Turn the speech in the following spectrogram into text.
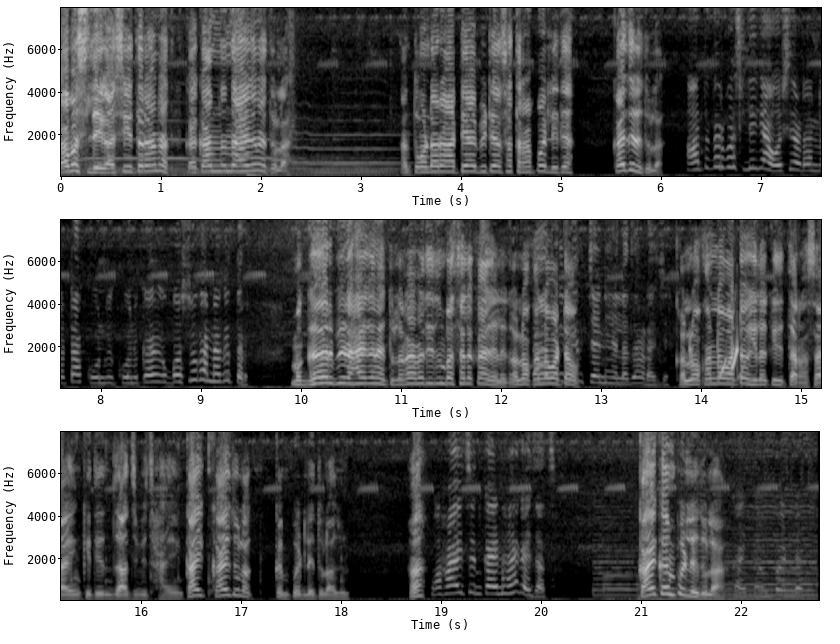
का बसली का अशी इथं राहणार काय कामधंदा आहे का नाही तुला? आणि तोंडावर आट्या बिट्या सतरा पडले त्या. काय झालं तुला? आता तर बसली की अहो शेडांना टाकून बिकून काय बसू का ना ग तर? मग घर बीर आहे का नाही तुला? रानात इथून बसायला काय झालं? का लोकांना वाटाव? झाडाच्या का लोकांना वाटाव हिला किती त्रास आहे किती जाचबीच आहे? काय काय तुला कमी पडले तुला अजून? हा? मग हायच आणि काय नाही काय जाच? काय कमी पडले तुला? काय दम पडलं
